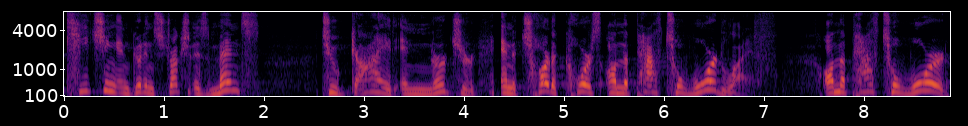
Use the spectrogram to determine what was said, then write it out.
teaching and good instruction is meant to guide and nurture and to chart a course on the path toward life, on the path toward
